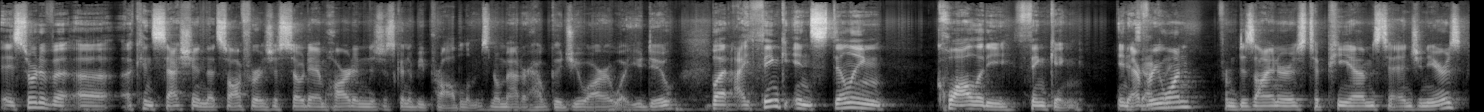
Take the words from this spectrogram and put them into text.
is sort of a, a, a concession that software is just so damn hard and there's just going to be problems no matter how good you are at what you do. But I think instilling quality thinking in everyone, from designers to PMs to engineers,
